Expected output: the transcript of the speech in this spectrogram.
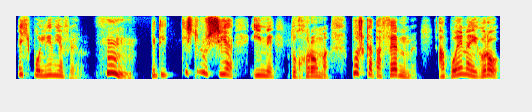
έχει πολύ ενδιαφέρον. Γιατί τι στην ουσία είναι το χρώμα; Πώς καταφέρνουμε από ένα υγρό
